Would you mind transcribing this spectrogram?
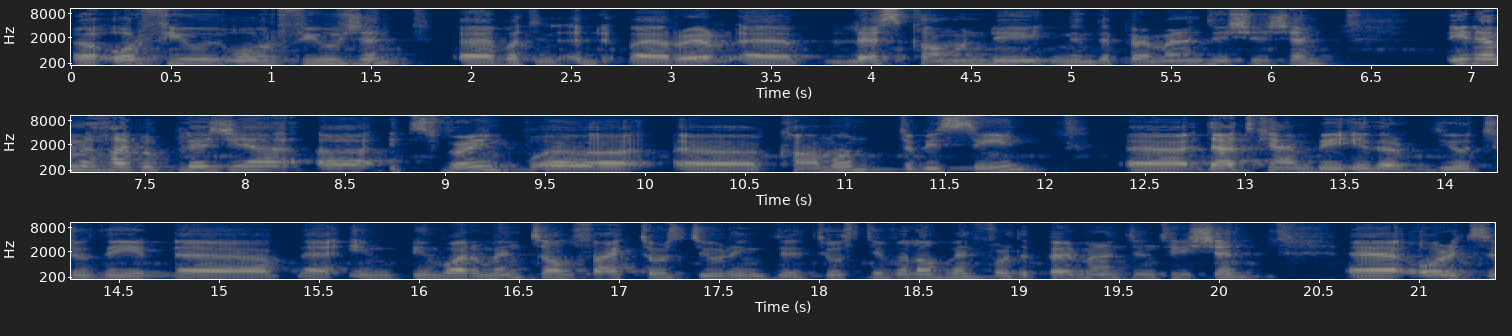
uh, or, fu or fusion, uh, but in, in rare, less commonly in the permanent dentition enamel hypoplasia, uh, it's very uh, uh, common to be seen. Uh, that can be either due to the uh, uh, in environmental factors during the tooth development for the permanent dentition, or it's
